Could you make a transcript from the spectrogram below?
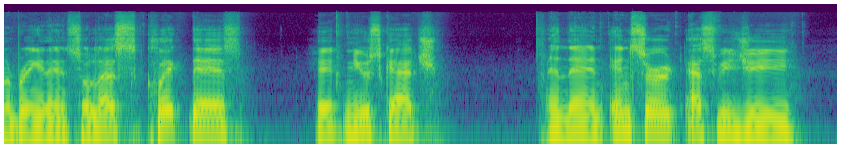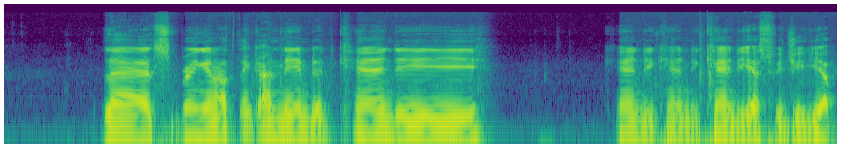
to bring it in. So let's click this, hit new sketch, and then insert SVG, Let's bring in, I think I named it Candy, Candy, Candy, Candy SVG. Yep.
